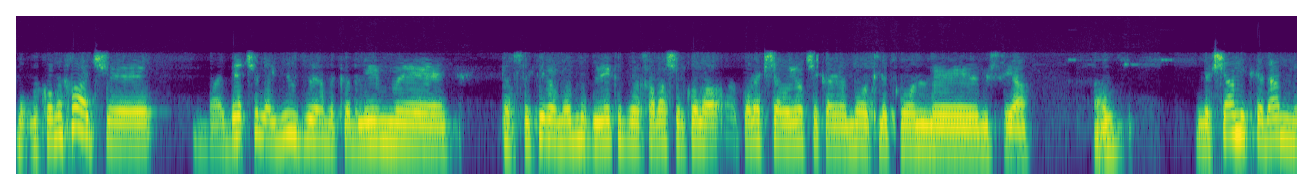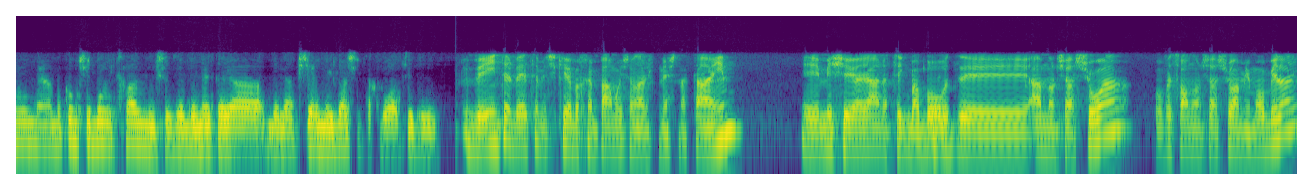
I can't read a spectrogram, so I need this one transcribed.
במקום אחד, שבהיבט של ה user מקבלים אה, פרספקטיבה מאוד מדויקת ורחבה של כל, האפשרויות שקיימות לכל אה, נסיעה. אז לשם התקדמנו מהמקום שבו התחלנו, שזה באמת היה בלאפשר מידע של תחבורה ציבורית. ואינטל בעצם השקיע בכם פעם ראשונה לפני שנתיים. אה, מי שהיה נציג ב board כן. זה אמנון שעשוע, פרופסור אמנון שעשוע ממובילאיי.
